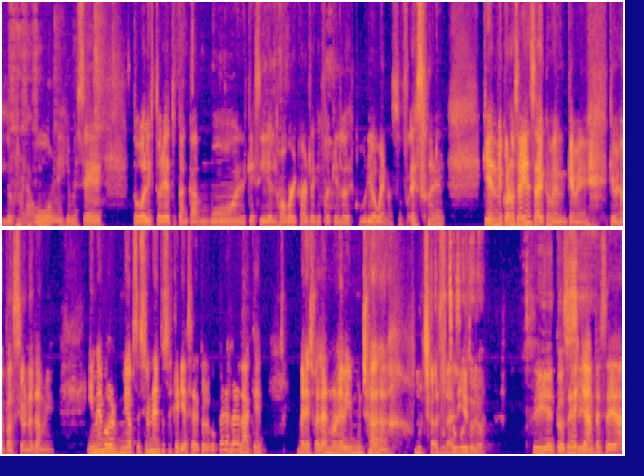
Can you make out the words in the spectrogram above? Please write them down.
los faraones, yo me sé toda la historia de Tutankamón, que sí, el Howard Carter, que fue quien lo descubrió, bueno, eso, eso es- quien me conoce bien sabe que me, que me, que me apasiona también. Y me, me obsesioné, entonces quería ser arqueólogo, pero es verdad que Venezuela no le vi mucha, mucha Mucho salida. futuro. Sí, entonces ya Sí. empecé a,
